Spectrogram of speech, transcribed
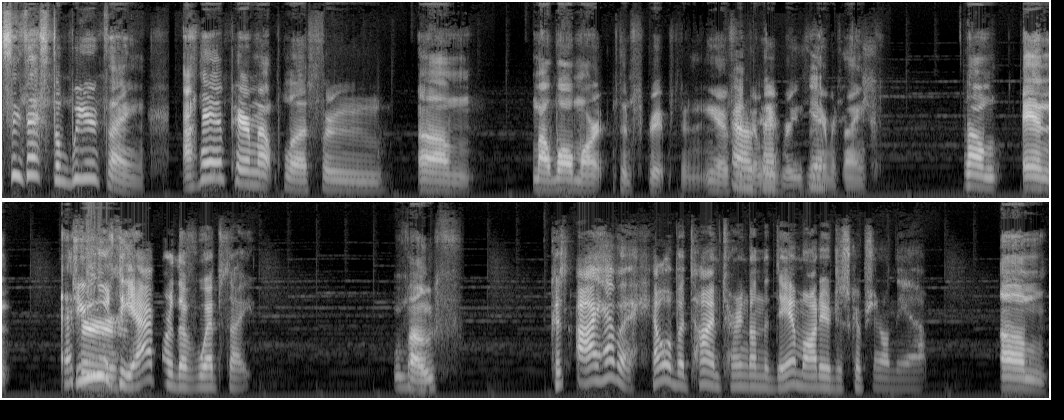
see, that's the weird thing. I have Paramount Plus through um my Walmart subscription, you know, for Okay, deliveries and yeah. everything. Um, and after Do you use the app or the website? both, Because I have a hell of a time turning on the damn audio description on the app. um,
